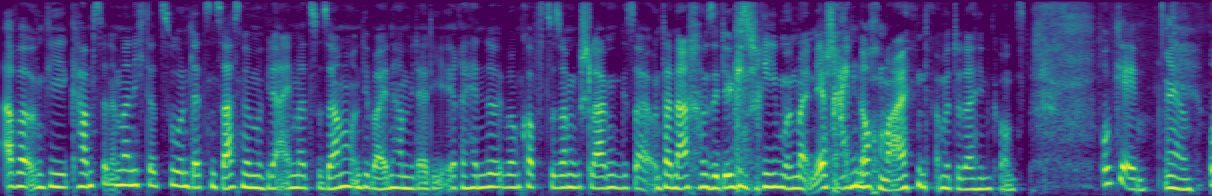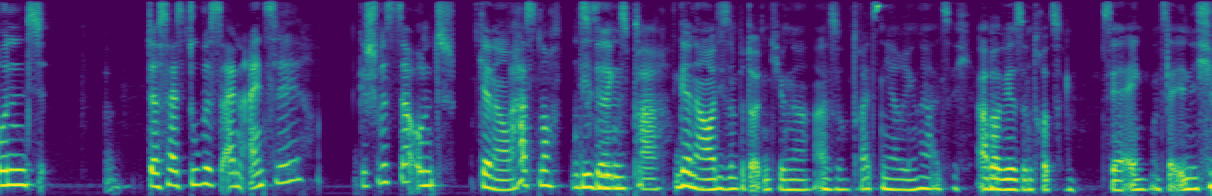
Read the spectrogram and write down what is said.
Aber irgendwie kam es dann immer nicht dazu. Und letztens saßen wir mal wieder einmal zusammen und die beiden haben wieder die, ihre Hände über dem Kopf zusammengeschlagen und gesagt, und danach haben sie dir geschrieben und meinten, ja, schreib noch mal, damit du da hinkommst. Okay. Ja. Und das heißt, du bist ein Einzelgeschwister und genau. hast noch ein die Zwillingspaar. Sind, genau, die sind bedeutend jünger, also 13 Jahre jünger als ich. Aber oh. wir sind trotzdem sehr eng und sehr innig.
